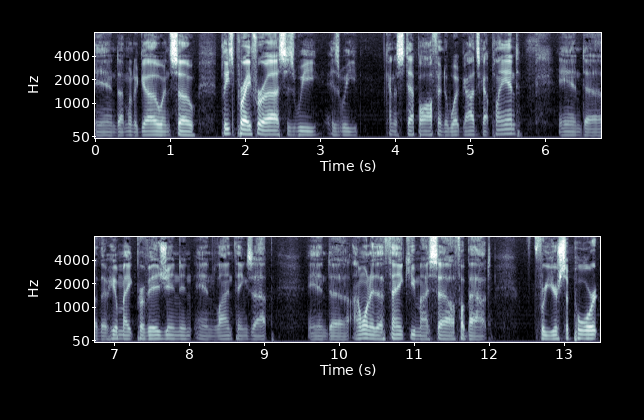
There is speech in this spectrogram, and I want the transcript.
And I'm going to go. And so please pray for us as we as we kind of step off into what God's got planned, and uh, that He'll make provision and, and line things up. And uh, I wanted to thank you myself about for your support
